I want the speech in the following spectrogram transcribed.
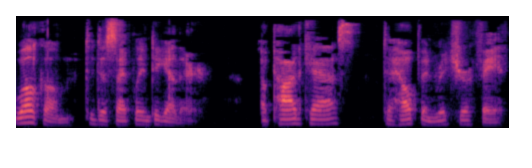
Welcome to Discipling Together, a podcast to help enrich your faith.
